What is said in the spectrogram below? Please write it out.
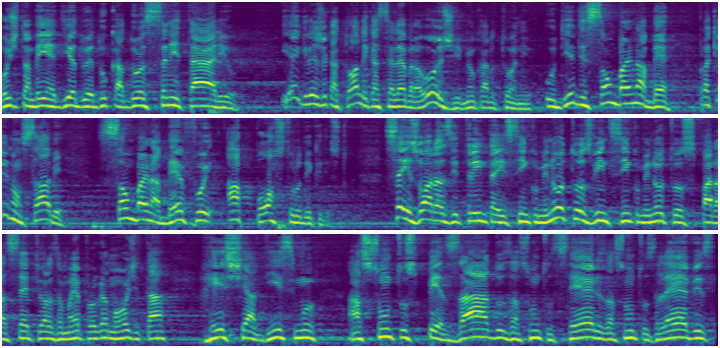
Hoje também é dia do educador sanitário. E a Igreja Católica celebra hoje, meu caro Tony, o dia de São Barnabé. Para quem não sabe, São Barnabé foi apóstolo de Cristo. 6 horas e 35 minutos, 25 minutos para 7 horas da manhã. O programa hoje está recheadíssimo. Assuntos pesados, assuntos sérios, assuntos leves.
